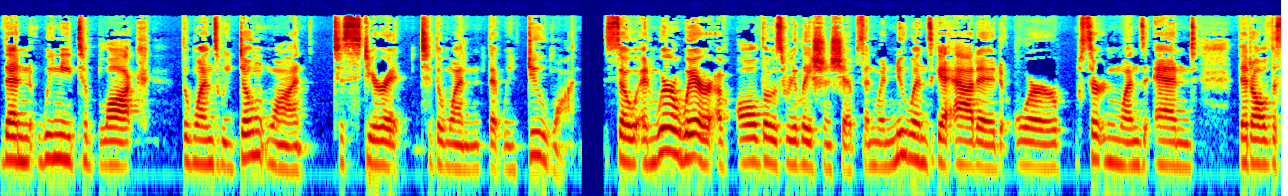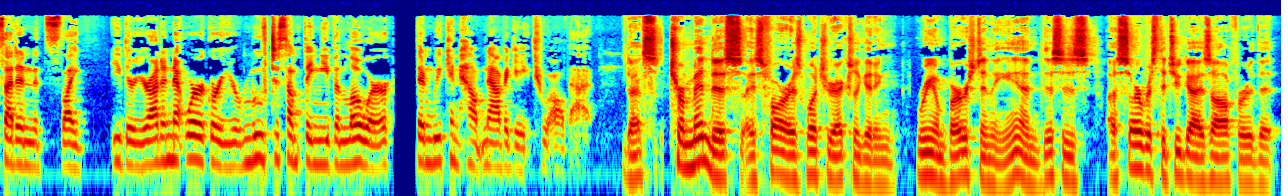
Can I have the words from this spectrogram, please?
then we need to block the ones we don't want to steer it to the one that we do want. So, and we're aware of all those relationships. And when new ones get added or certain ones end, that all of a sudden it's like either you're out of network or you're moved to something even lower, then we can help navigate through all that. That's tremendous as far as what you're actually getting reimbursed in the end. This is a service that you guys offer that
